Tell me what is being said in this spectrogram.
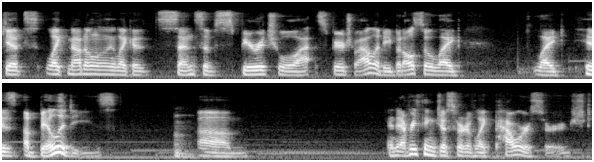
gets like not only like a sense of spiritual spirituality, but also like like his abilities. Um, and everything just sort of like power surged.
